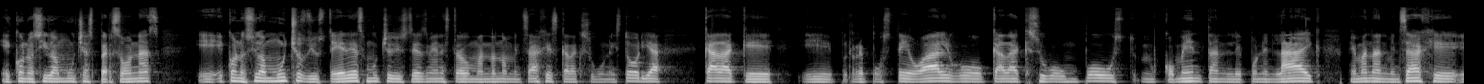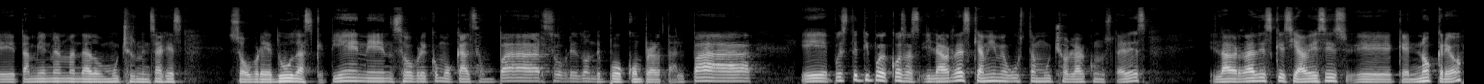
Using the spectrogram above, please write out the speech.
he conocido a muchas personas, eh, he conocido a muchos de ustedes, muchos de ustedes me han estado mandando mensajes cada que subo una historia, cada que eh, reposteo algo, cada que subo un post, comentan, le ponen like, me mandan mensaje, también me han mandado muchos mensajes sobre dudas que tienen, sobre cómo calza un par, sobre dónde puedo comprar tal par, eh, pues este tipo de cosas. Y la verdad es que a mí me gusta mucho hablar con ustedes. La verdad es que si a veces, eh, que no creo,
